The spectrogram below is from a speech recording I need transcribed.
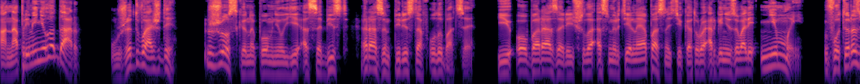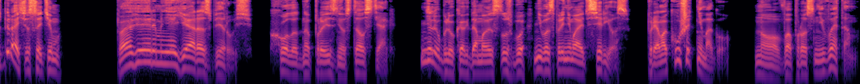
Она применила дар. Уже дважды. Жестко напомнил ей особист, разом перестав улыбаться. И оба раза речь шла о смертельной опасности, которую организовали не мы. Вот и разбирайся с этим. «Поверь мне, я разберусь», — холодно произнес толстяк. «Не люблю, когда мою службу не воспринимают всерьез. Прямо кушать не могу. Но вопрос не в этом.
